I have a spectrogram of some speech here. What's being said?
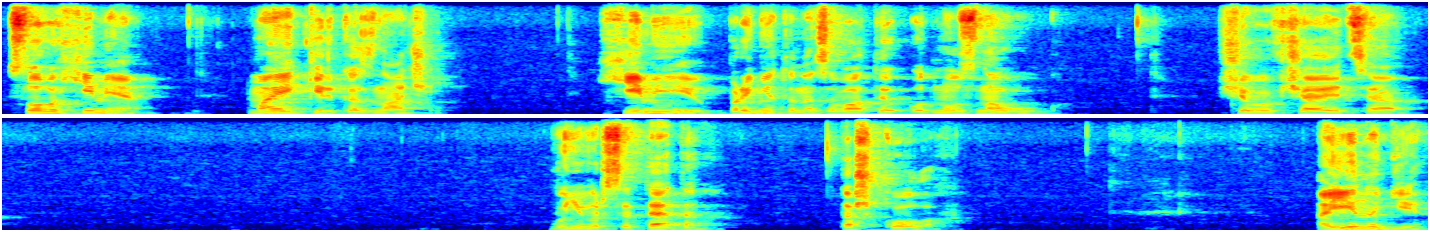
Слово хімія має кілька значень. Хімією прийнято називати одну з наук, що вивчається в університетах та школах. А іноді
